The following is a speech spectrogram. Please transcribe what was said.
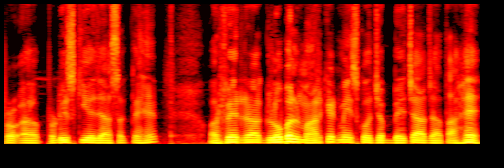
प्रोड्यूस किए जा सकते हैं। और फिर ग्लोबल मार्केट में इसको जब बेचा जाता है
